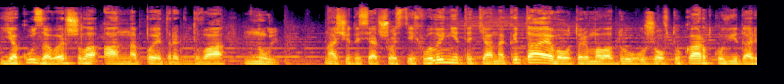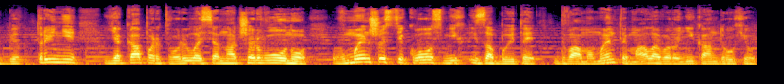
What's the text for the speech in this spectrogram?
яку завершила Анна Петрик 2-0. На 66-й хвилині Тетяна Китаєва отримала другу жовту картку від арбітрині, яка перетворилася на червону. В меншості колос міг і забити. Два моменти мала Вероніка Андрухів,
